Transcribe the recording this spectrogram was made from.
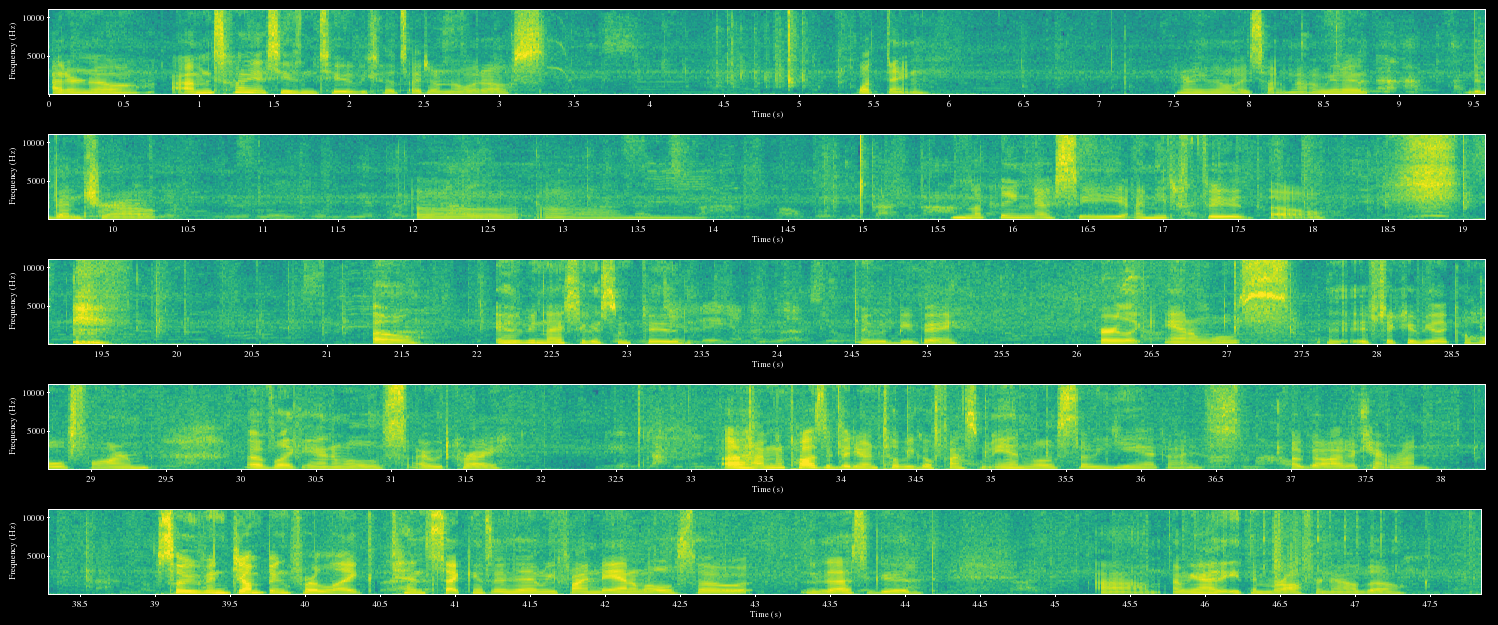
I don't know. I'm just calling it season two because I don't know what else. What thing? I don't even know what he's talking about. I'm gonna venture out. Uh, um. Nothing I see. I need food though. oh, it would be nice to get some food. It would be bay. Or like animals. If there could be like a whole farm of like animals, I would cry. Uh, I'm gonna pause the video until we go find some animals. So yeah, guys. Oh god, I can't run. So we've been jumping for like 10 seconds and then we find the animals. So that's good. Um, I'm gonna have to eat them raw for now, though.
